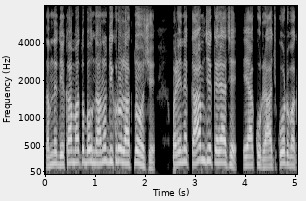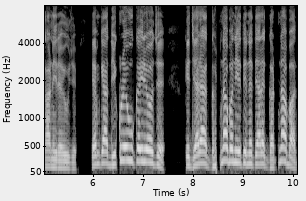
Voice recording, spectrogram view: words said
તમને દેખામાં તો બહુ નાનો દીકરો લાગતો હશે, પણ એને કામ જે કર્યા છે એ આખું રાજકોટ વખાણી રહ્યું છે. કેમ કે આ દીકરો એવું કહી રહ્યો છે કે જ્યારે આ ઘટના બની હતી ને ત્યારે ઘટના બાદ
